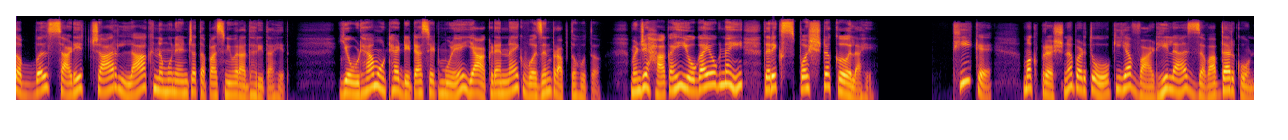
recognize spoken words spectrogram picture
तब्बल साडेचार लाख नमुन्यांच्या तपासणीवर आधारित आहेत. एवढ्या मोठ्या डेटासेटमुळे या आकड्यांना एक वजन प्राप्त होतं. म्हणजे हा काही योगायोग नाही तर एक स्पष्ट कल आहे. ठीक आहे मग प्रश्न पडतो की या वाढीला जबाबदार कोण?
